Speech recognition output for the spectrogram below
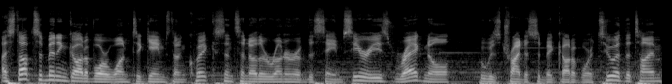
I stopped submitting God of War 1 to Games Done Quick since another runner of the same series, Ragnall, who was trying to submit God of War 2 at the time,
